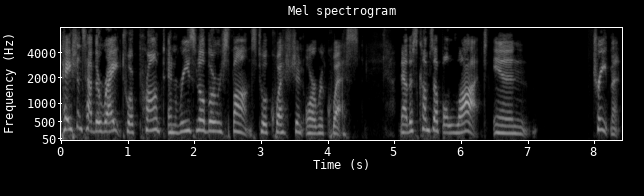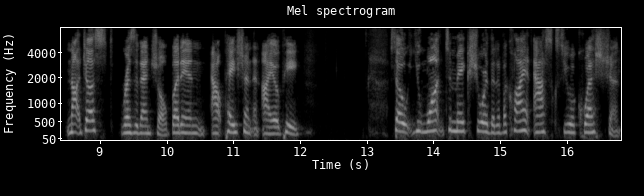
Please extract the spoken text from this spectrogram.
patients have the right to a prompt and reasonable response to a question or request. Now this comes up a lot in treatment not just residential but in outpatient and iop so you want to make sure that if a client asks you a question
